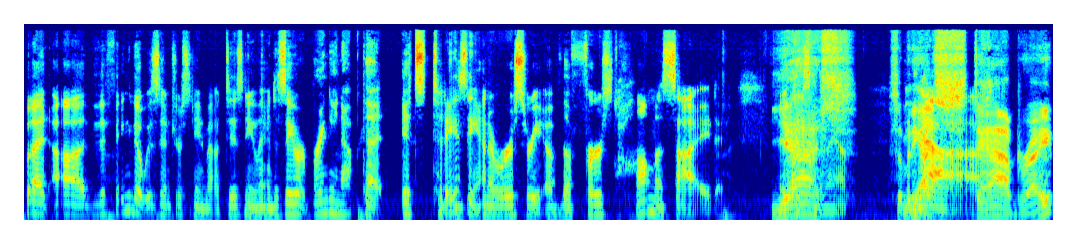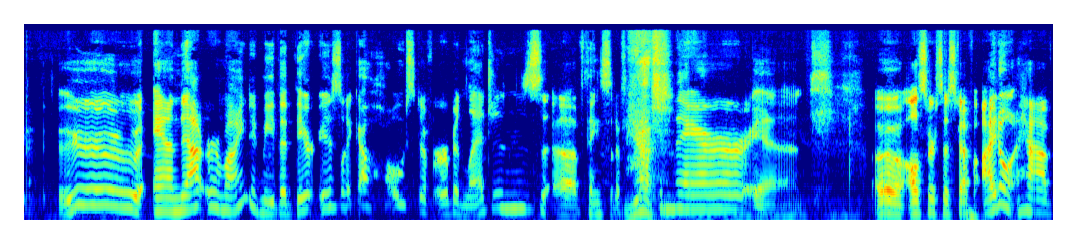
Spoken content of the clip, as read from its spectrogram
But uh, the thing that was interesting about Disneyland is they were bringing up that it's today's the anniversary of the first homicide. Yes, somebody Yeah. got stabbed, right? Ooh, and that reminded me that there is like a host of urban legends of things that have Yes. happened there and oh, all sorts of stuff. I don't have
